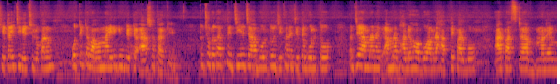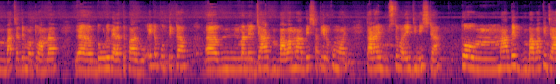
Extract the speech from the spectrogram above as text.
সেটাই চেয়েছিল, কারণ প্রত্যেকটা বাবা মায়েরই কিন্তু একটা আশা থাকে। তো ছোট থাকতে যে যা বলতো, যেখানে যেতে বলতো, যে আমরা আমরা ভালো হব, আমরা হাঁটতে পারব, আর পাঁচটা মানে বাচ্চাদের মতো আমরা দৌড়ে বেড়াতে পারব, এটা প্রত্যেকটা মানে যার বাবা মাদের সাথে এরকম হয়, তারাই বুঝতে পারে এই জিনিসটা। তো মাদের বাবাকে যা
